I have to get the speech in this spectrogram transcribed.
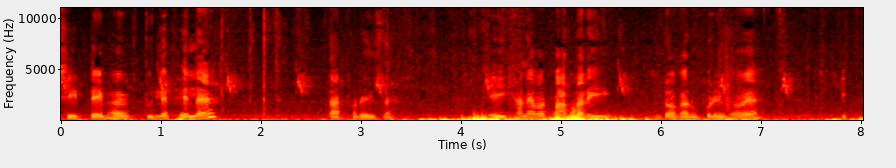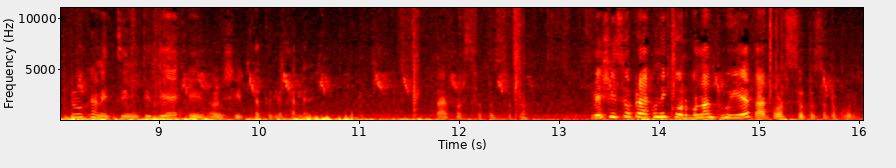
শীতটা এইভাবে তুলে ফেলে, তারপরে এই যে, এইখানে আবার পাতার এই ডগার উপরে এইভাবে একটুখানি চিমটি দিয়ে এইভাবে শীতটা তুলে ফেলে। তারপর ছোট ছোট। বেশি ছোট এখনই করব না, ধুয়ে তারপর ছোট ছোট করব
